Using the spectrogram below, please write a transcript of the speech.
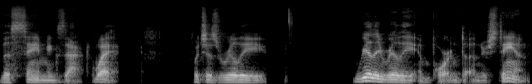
the same exact way, which is really, really, really important to understand.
